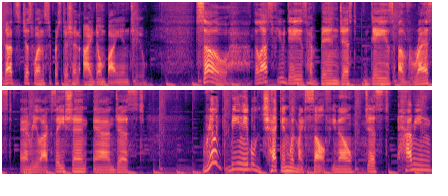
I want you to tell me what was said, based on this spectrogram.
That's just one superstition I don't buy into. So, the last few days have been just days of rest and relaxation and just really being able to check in with myself, you know, just having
